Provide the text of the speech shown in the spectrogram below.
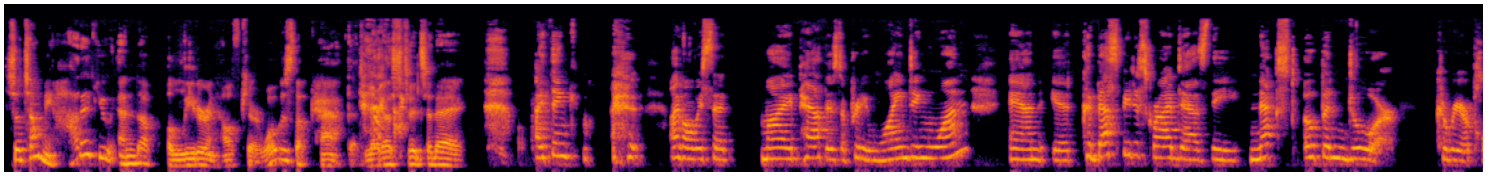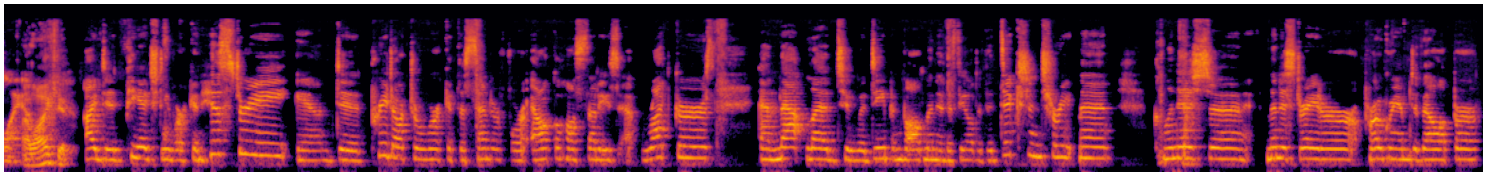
So tell me, how did you end up a leader in healthcare? What was the path that led us to today? I think I've always said my path is a pretty winding one, and it could best be described as the next open door career plan. I like it. I did PhD work in history and did pre-doctoral work at the Center for Alcohol Studies at Rutgers, and that led to a deep involvement in the field of addiction treatment, clinician, administrator, program developer.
